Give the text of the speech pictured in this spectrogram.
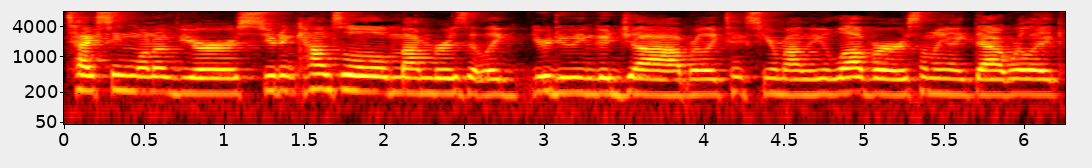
texting one of your student council members that like you're doing a good job or like texting your mom that you love her or something like that where like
